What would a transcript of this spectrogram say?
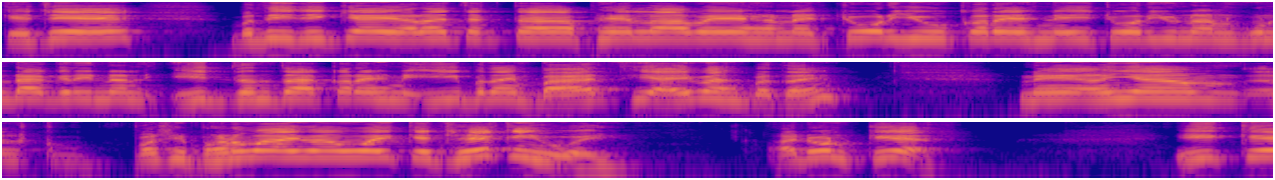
કે જે બધી જગ્યાએ અરાજકતા ફેલાવે અને ચોરીયું કરે ને એ ચોરીયુંના ગુંડાગીરીના એ જ ધંધા કરે ને એ બધા બહારથી આવ્યા બધા ને અહીંયા પછી ભણવા આવ્યા હોય કે જે કંઈ હોય આઈ ડોન્ટ કેર એ કે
